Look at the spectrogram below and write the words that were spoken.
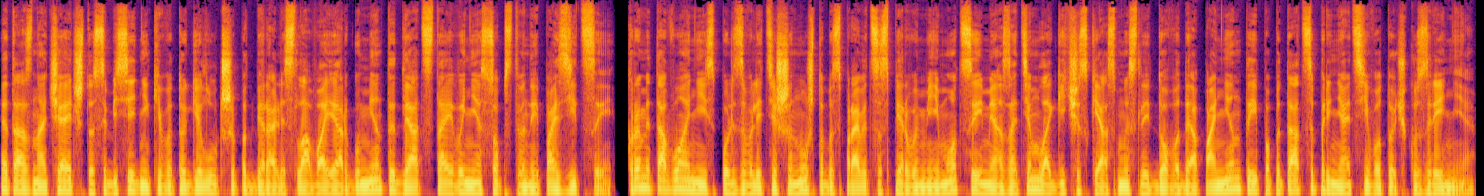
Это означает, что собеседники в итоге лучше подбирали слова и аргументы для отстаивания собственной позиции. Кроме того, они использовали тишину, чтобы справиться с первыми эмоциями, а затем логически осмыслить доводы оппонента и попытаться принять его точку зрения.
